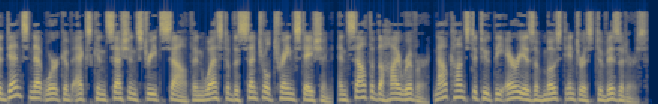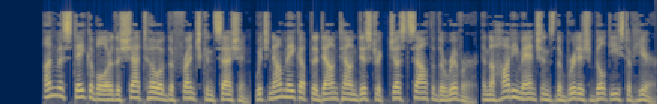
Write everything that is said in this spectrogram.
The dense network of ex-concession streets south and west of the central train station, and south of the Hai River, now constitute the areas of most interest to visitors. Unmistakable are the chateaux of the French concession, which now make up the downtown district just south of the river, and the haughty mansions the British built east of here.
